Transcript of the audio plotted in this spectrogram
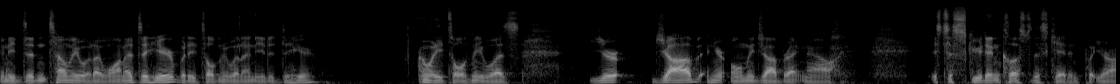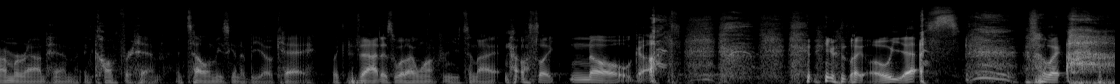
And He didn't tell me what I wanted to hear, but He told me what I needed to hear. And what He told me was, Your job and your only job right now is to scoot in close to this kid and put your arm around him and comfort him and tell him he's going to be okay. Like, that is what I want from you tonight. And I was like, No, God. he was like, Oh, yes. And I was like, ah.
